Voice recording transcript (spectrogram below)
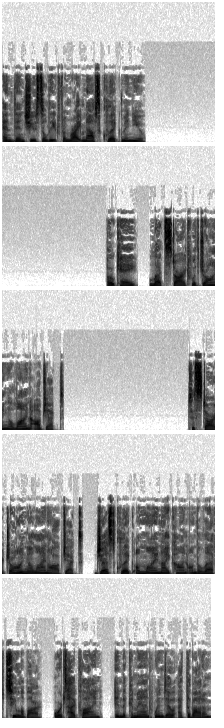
and then choose delete from right mouse click menu. OK, let's start with drawing a line object. To start drawing a line object, just click on line icon on the left toolbar, or type line, in the command window at the bottom.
